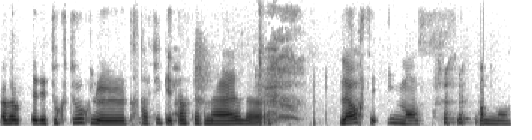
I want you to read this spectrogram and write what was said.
Ah bah, il y a des tuk-tuk, le trafic est infernal. euh. Lahore, c'est immense, c'est immense.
